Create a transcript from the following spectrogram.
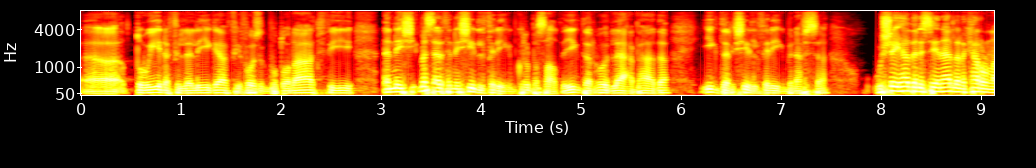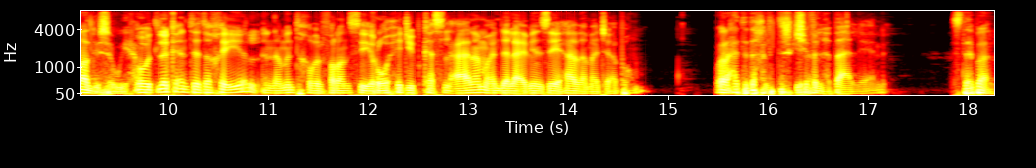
آه، الطويلة في الليغا في فوز البطولات في انه مسألة انه يشيل الفريق بكل بساطة. يقدر هو اللاعب هذا يقدر يشيل الفريق بنفسه. والشيء هذا نسيناه لأن كان رونالدو يسويها قلت لك أنت تخيل أن المنتخب الفرنسي يروح يجيب كأس العالم وعنده لاعبين زي هذا ما جابهم. ولا حتى دخل التشكيلة. شوف الهبال يعني. استهبال.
